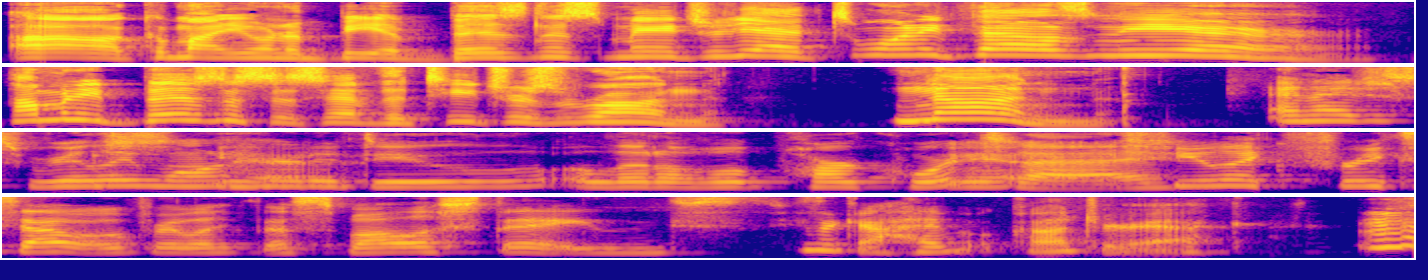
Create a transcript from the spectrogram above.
Oh, come on, you want to be a business major? Yeah, 20,000 a year. How many businesses have the teachers run? None. And I just really want her to do a little parkour Yeah, today. she like freaks out over like the smallest things. She's like a hypochondriac.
